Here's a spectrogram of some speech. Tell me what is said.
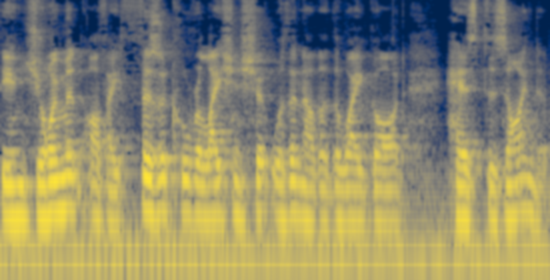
the enjoyment of a physical relationship with another the way God has designed it?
